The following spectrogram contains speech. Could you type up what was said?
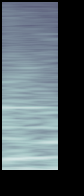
ทร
